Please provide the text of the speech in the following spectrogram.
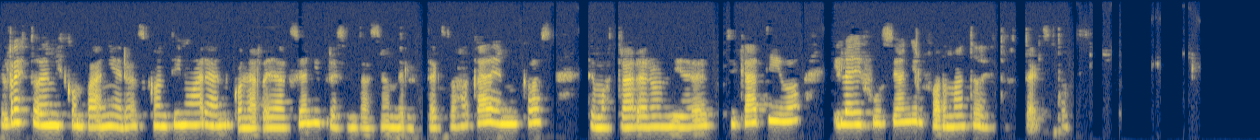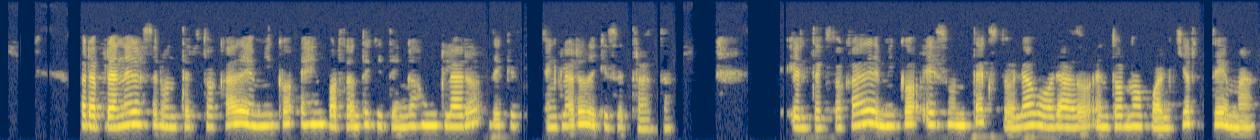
El resto de mis compañeros continuarán con la redacción y presentación de los textos académicos, te mostrarán un video explicativo y la difusión y el formato de estos textos. Para aprender a hacer un texto académico es importante que tengas en claro de qué se trata. El texto académico es un texto elaborado en torno a cualquier tema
